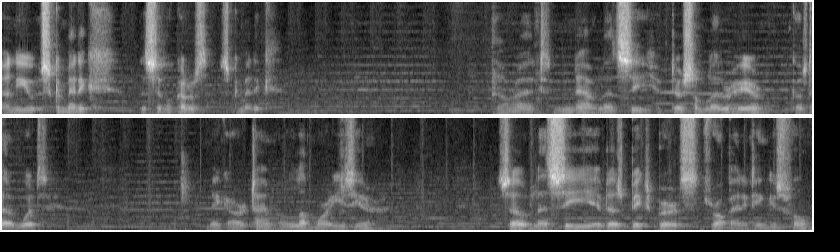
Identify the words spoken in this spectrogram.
a new schematic, the civil colors schematic. Alright, now let's see if there's some leather here, because that would make our time a lot more easier. So let's see if those big birds drop anything useful.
